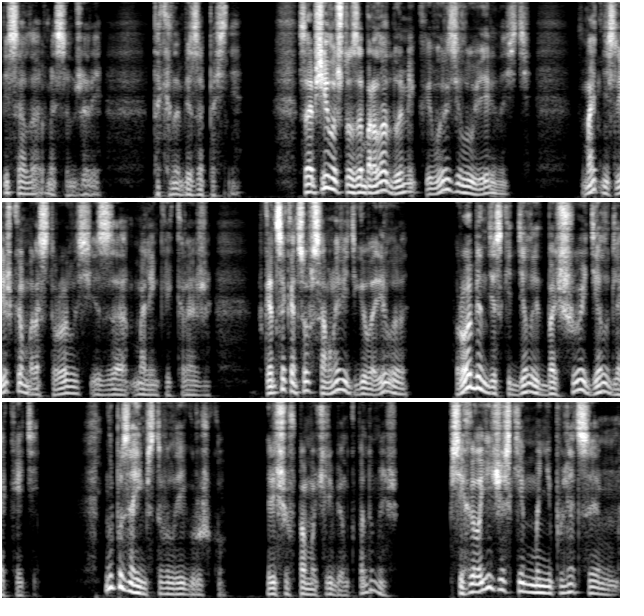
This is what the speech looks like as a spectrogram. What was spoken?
Писала в мессенджере. Так оно безопаснее. Сообщила, что забрала домик и выразила уверенность. Мать не слишком расстроилась из-за маленькой кражи. В конце концов, сама ведь говорила, Робин, дескать, делает большое дело для Кэти. Ну, позаимствовала игрушку, решив помочь ребенку, подумаешь? Психологическим манипуляциям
